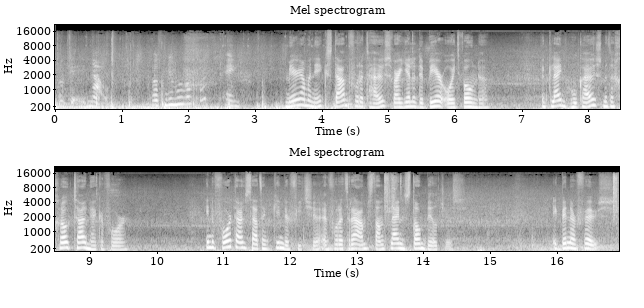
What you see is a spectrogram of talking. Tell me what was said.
Oké, okay, nou. Welk nummer was het? Eén. Mirjam en ik staan voor het huis waar Jelle de Beer ooit woonde. Een klein hoekhuis met een groot tuinhek ervoor. In de voortuin staat een kinderfietsje en voor het raam staan kleine standbeeldjes. Ik ben nerveus.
